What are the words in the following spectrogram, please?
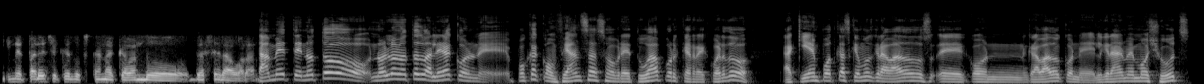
y me parece que es lo que están acabando de hacer ahora. Dame, te noto, no lo notas, Valera, con eh, poca confianza sobre Tua, porque recuerdo aquí en podcast que hemos grabado, eh, con, grabado con el gran Memo Schutz,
